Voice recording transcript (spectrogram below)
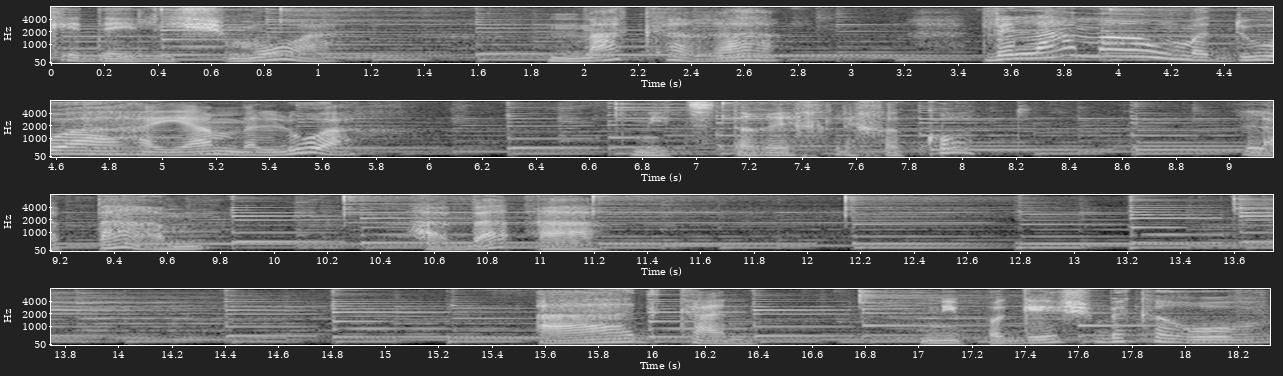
כדי לשמוע מה קרה ולמה ומדוע היה מלוח, נצטרך לחכות לפעם הבאה. עד כאן. ניפגש בקרוב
